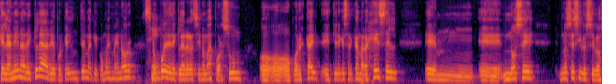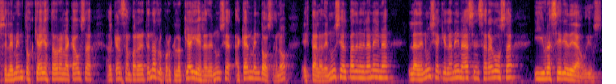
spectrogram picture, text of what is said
que la nena declare, porque hay un tema que como es menor, no puede declarar así nomás por Zoom o, por Skype, eh, tiene que ser cámara Gesell. Em, eh, no sé, no sé si los, los, elementos que hay hasta ahora en la causa alcanzan para detenerlo, porque lo que hay es la denuncia acá en Mendoza, ¿no? Está la denuncia del padre de la nena, la denuncia que la nena hace en Zaragoza y una serie de audios.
